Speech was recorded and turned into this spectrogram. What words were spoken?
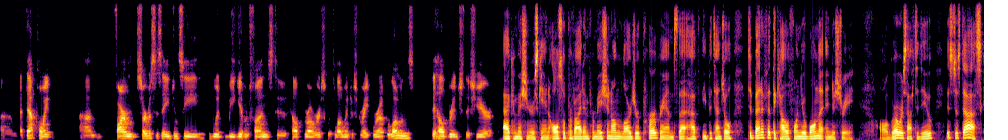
um, at that point, um, Farm Services Agency would be given funds to help growers with low interest rate ro- loans to help bridge this year. Ag commissioners can also provide information on larger programs that have the potential to benefit the California walnut industry. All growers have to do is just ask.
